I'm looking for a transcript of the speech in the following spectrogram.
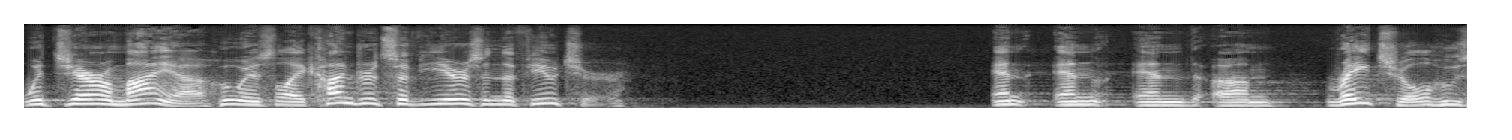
with Jeremiah, who is like hundreds of years in the future, and, and, and um, Rachel, who's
